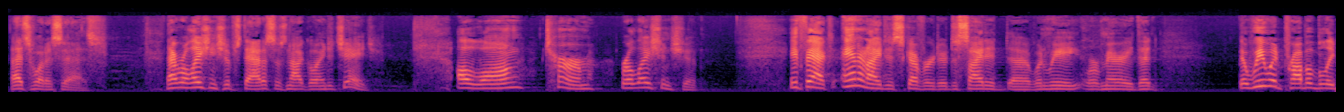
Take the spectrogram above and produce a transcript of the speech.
That's what it says. That relationship status is not going to change. A long term relationship. In fact, Ann and I discovered or decided uh, when we were married that, that we would probably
